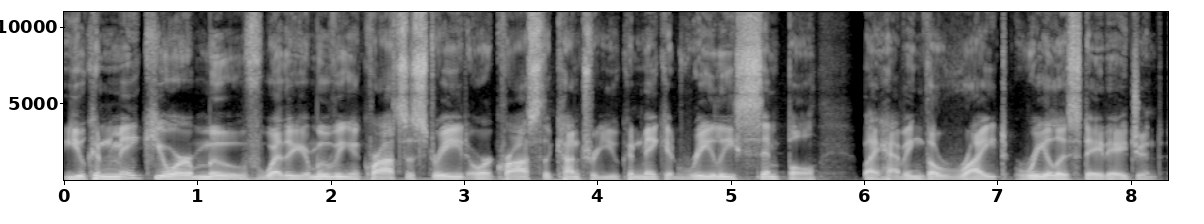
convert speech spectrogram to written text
you can make your move, whether you're moving across the street or across the country, you can make it really simple by having the right real estate agent.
